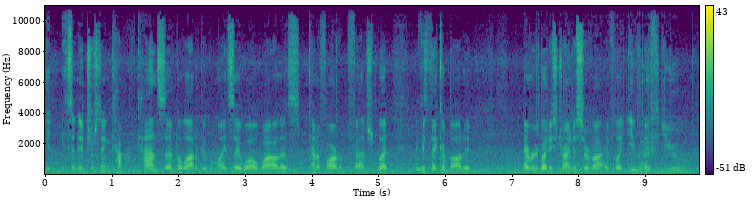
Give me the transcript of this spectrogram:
it, it's an interesting co- concept. A lot of people might say, "Well, wow, that's kind of far fetched," but if you think about it, everybody's trying to survive. Like even if you you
